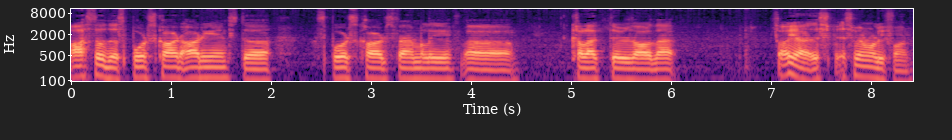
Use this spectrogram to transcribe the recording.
also the sports card audience, the sports cards family, uh, collectors, all that. So yeah, it's, it's been really fun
